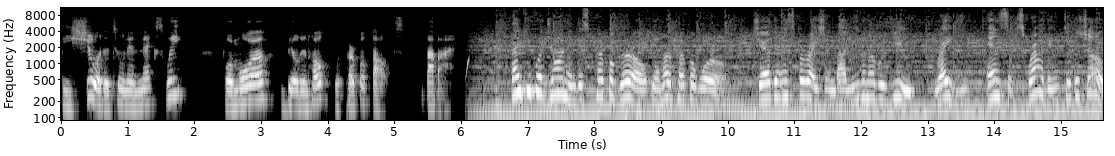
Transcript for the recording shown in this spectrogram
Be sure to tune in next week for more of Building Hope with Purple Thoughts. Bye bye. Thank you for joining this purple girl in her purple world. Share the inspiration by leaving a review, rating, and subscribing to the show.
